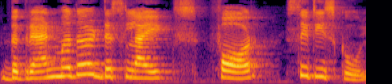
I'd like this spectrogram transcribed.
The grandmother dislikes for city school.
